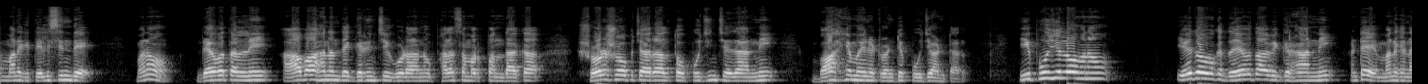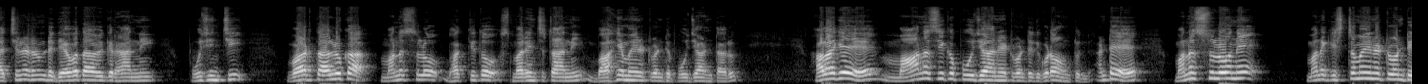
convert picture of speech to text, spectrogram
మనకి తెలిసిందే. మనం దేవతల్ని ఆవాహనం దగ్గర నుంచి కూడాను ఫల సమర్పణ దాకా షోడశోపచారాలతో పూజించేదాన్ని బాహ్యమైనటువంటి పూజ అంటారు. ఈ పూజలో మనం ఏదో ఒక దేవతా విగ్రహాన్ని అంటే మనకు నచ్చినటువంటి దేవతా విగ్రహాన్ని పూజించి వాటి తాలూకా మనస్సులో భక్తితో స్మరించటాన్ని బాహ్యమైనటువంటి పూజ అంటారు. అలాగే మానసిక పూజ అనేటువంటిది కూడా ఉంటుంది. అంటే మనస్సులోనే మనకిష్టమైనటువంటి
